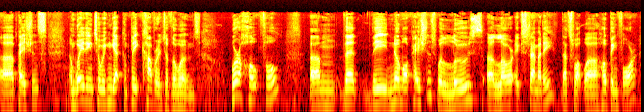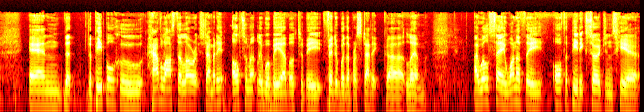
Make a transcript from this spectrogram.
uh, patients, and waiting until we can get complete coverage of the wounds. We're hopeful um, that the no more patients will lose a lower extremity. That's what we're hoping for. And that the people who have lost their lower extremity ultimately will be able to be fitted with a prosthetic uh, limb. I will say one of the orthopedic surgeons here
